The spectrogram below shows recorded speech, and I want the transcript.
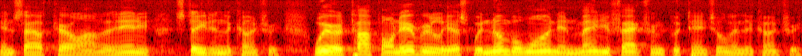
in South Carolina than any state in the country. We're top on every list. We're number one in manufacturing potential in the country.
